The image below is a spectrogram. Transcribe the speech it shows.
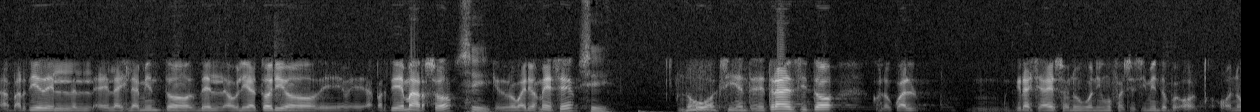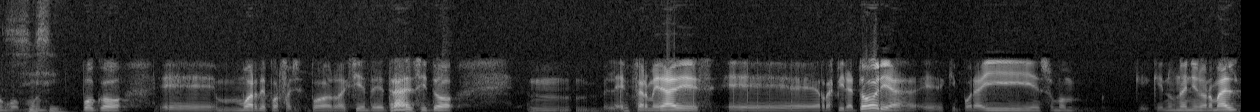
a partir del aislamiento del obligatorio de, a partir de marzo, que duró varios meses, no hubo accidentes de tránsito, con lo cual gracias a eso no hubo ningún fallecimiento o, no hubo muy poco eh, muertes por, por accidentes de tránsito, mm, enfermedades eh, respiratorias que por ahí en su momento que, en un año normal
